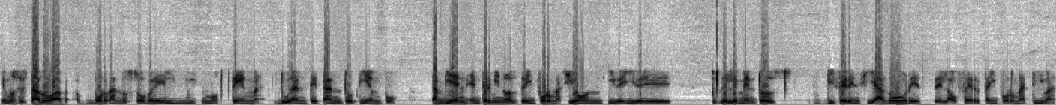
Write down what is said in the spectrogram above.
hemos estado abordando sobre el mismo tema durante tanto tiempo, también en términos de información y de y de pues de elementos diferenciadores de la oferta informativa,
